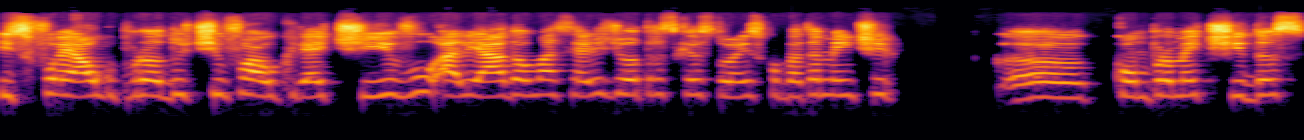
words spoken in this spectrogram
isso foi algo produtivo foi algo criativo aliado a uma série de outras questões completamente ah, comprometidas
